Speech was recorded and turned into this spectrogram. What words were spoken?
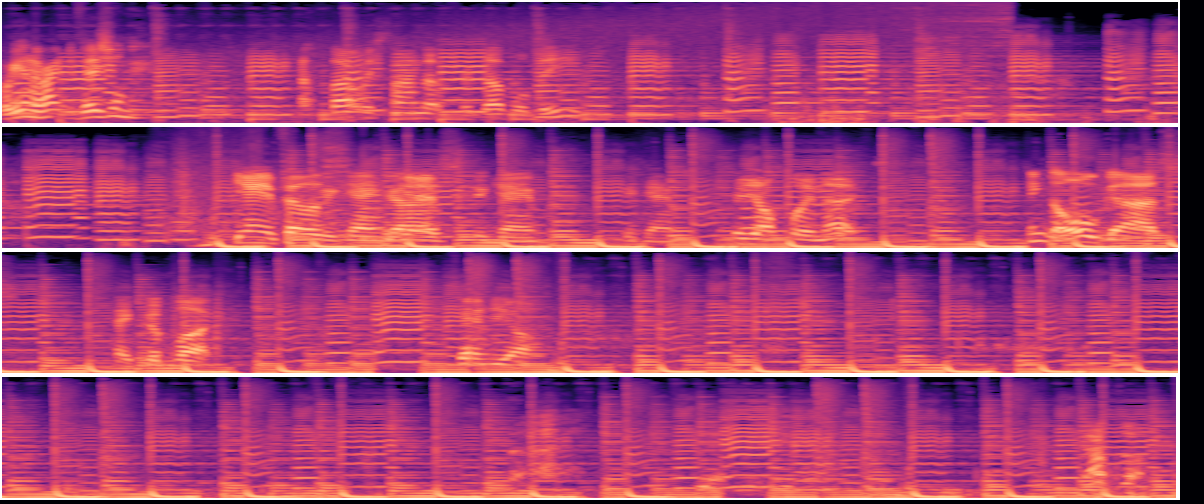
we in the right division? I thought we signed up for double D. Game, fellas. Good game, guys. Good game. Good game. Who y'all play next? I think the old guys. Hey, good luck. Same to y'all. Ah. That's up.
